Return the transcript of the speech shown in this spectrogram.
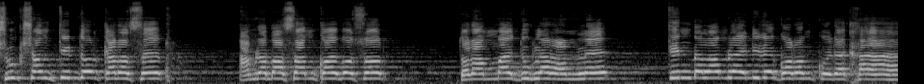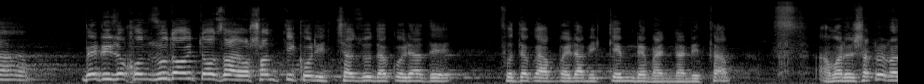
সুখ শান্তির দরকার আছে। আমরা বাসাম কয় বছর? তোর আম্মায় দুগলার আনলে, তিন বেলা আমরা এদিকে গরম করে খাম বেটি যখন জুদা হইতো, যায় অশান্তি করি, ইচ্ছা জুদা কইরা দে। ফুদে কয় আব্বা এটা আমি কেমনে মান্না নিতাম? আমার সারা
